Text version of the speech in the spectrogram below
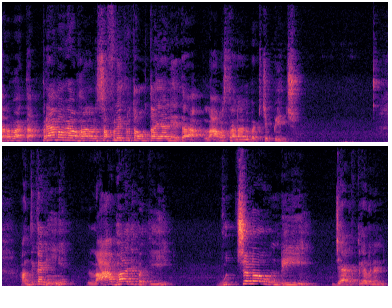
తర్వాత ప్రేమ వ్యవహారాలు సఫలీకృతం అవుతాయా లేదా లాభస్థానాన్ని బట్టి చెప్పేయచ్చు. అందుకని లాభాధిపతి ఉచ్చలో ఉండి జాగ్రత్తగా వినండి.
